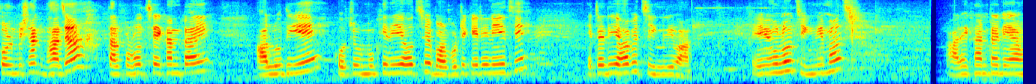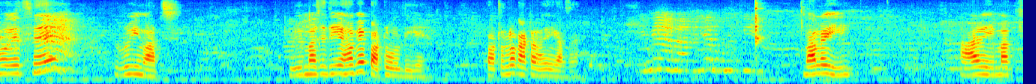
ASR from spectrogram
কলমি শাক ভাজা, তারপর হচ্ছে এখানটায় আলু দিয়ে, কচুর মুখে দিয়ে হচ্ছে বরবটি কেটে নিয়েছি। এটা দিয়ে হবে চিংড়ি মাছ। এই হলো চিংড়ি মাছ। আর এখানটা নেওয়া হয়েছে রুই মাছ। রুই মাছ দিয়ে হবে পটল দিয়ে। পটলও কাটা হয়ে গেছে। ভালোই। আর এইমাত্র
